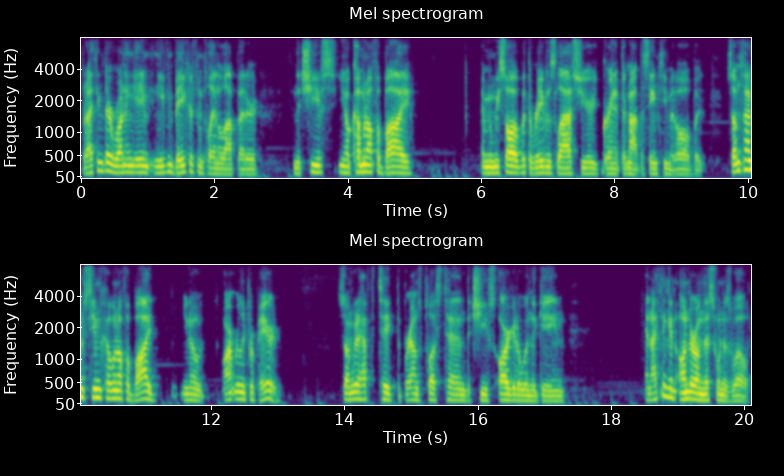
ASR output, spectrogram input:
But I think their running game and even Baker's been playing a lot better. And the Chiefs, you know, coming off a bye. I mean, we saw it with the Ravens last year. Granted, they're not the same team at all, but sometimes teams coming off a bye, you know, aren't really prepared. So I'm gonna have to take the Browns plus ten. The Chiefs are gonna win the game, and I think an under on this one as well.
